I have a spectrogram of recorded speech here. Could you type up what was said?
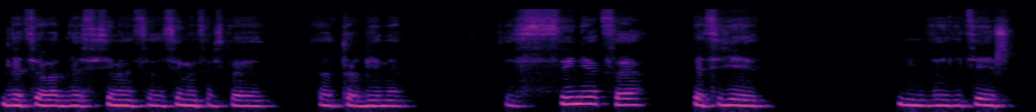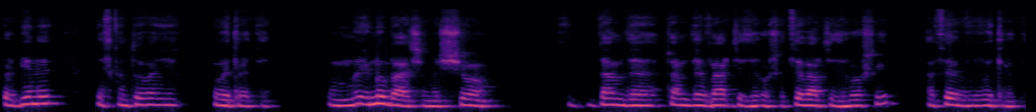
Для цього для Сіменс- Сіменсівської е, турбіни. Синє це для цієї, для цієї ж турбіни дисконтовані витрати. Ми, ми бачимо, що там, де, там, де вартість грошей, це вартість грошей, а це витрати.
